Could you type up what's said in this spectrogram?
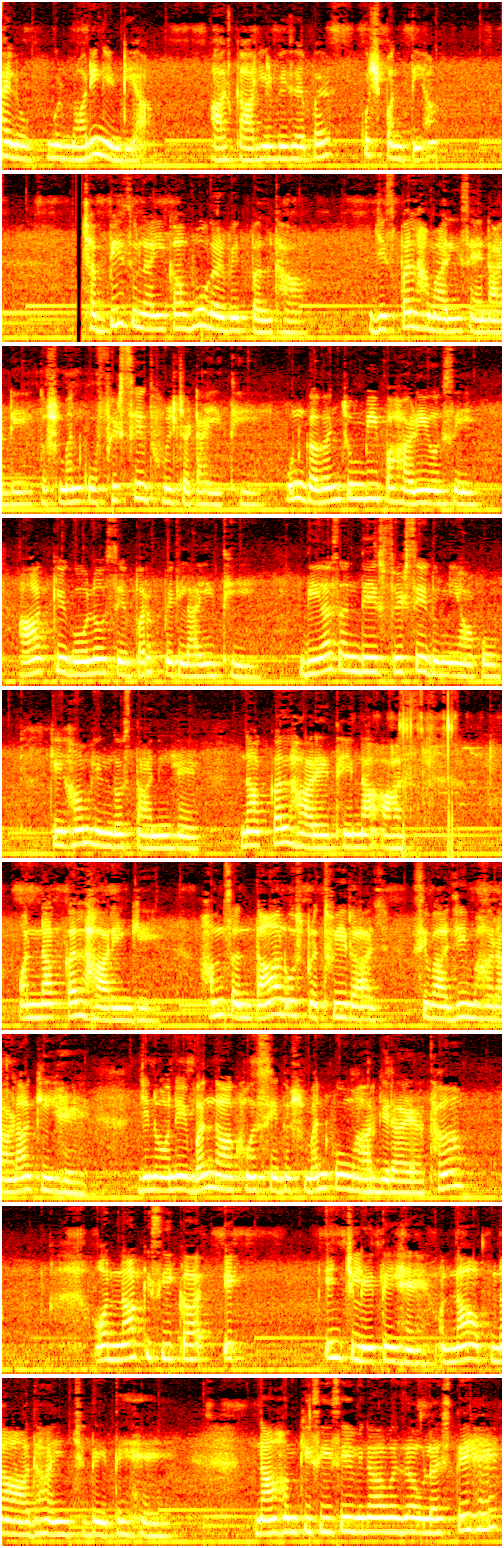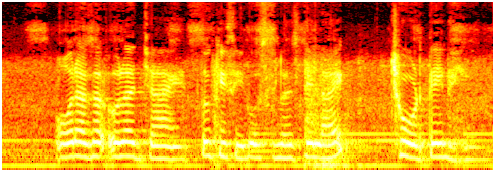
Hello good morning India आज कारगिल विजय पर कुछ पंक्तियाँ। 26 जुलाई का वो गर्वित पल था, जिस पल हमारी सेना ने दुश्मन को फिर से धूल चटाई थी। उन गगनचुंबी पहाड़ियों से, आग के गोलों से बर्फ़ पिघलाई थी। दिया संदेश फिर से दुनिया को कि हम हिंदुस्तानी हैं, ना कल हारे थे, ना आज, और ना कल हारेंगे। हम संतान उस पृथ्वीराज शिवाजी महाराणा की हैं, जिन्होंने बंद आँखों से दुश्मन को मार गिराया था। और ना किसी का एक इंच लेते हैं और ना अपना आधा इंच देते हैं। ना हम किसी से बिना वजह उलझते हैं, और अगर उलझ जाए तो किसी को सुलझने लायक छोड़ते नहीं।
